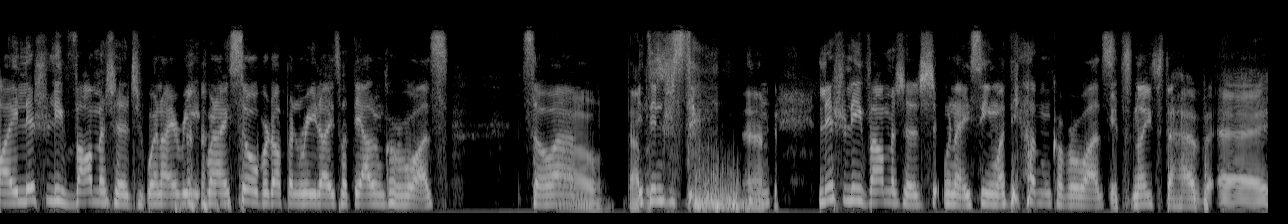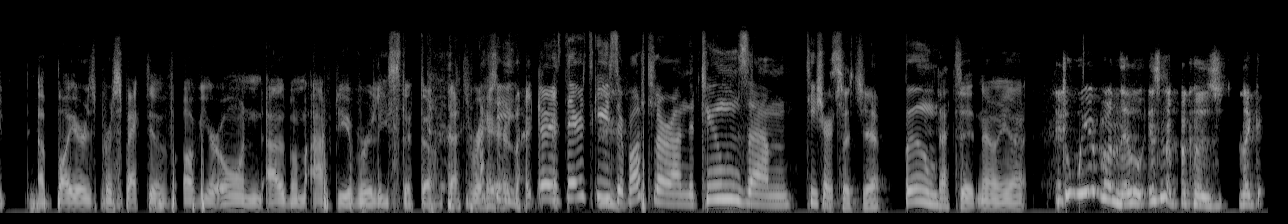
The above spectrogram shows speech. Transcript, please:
I literally vomited when I re- when I sobered up and realized what the album cover was. So um, Wow, that it's was- interesting. Yeah. literally vomited when I seen what the album cover was. It's nice to have uh, a buyer's perspective of your own album after you've released it, though. That's rare. Actually, like, there's there's Geezer Butler on the Tombs um, t-shirt. Such yeah. Boom. that's it. No, yeah. It's a weird one though, isn't it? Because like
